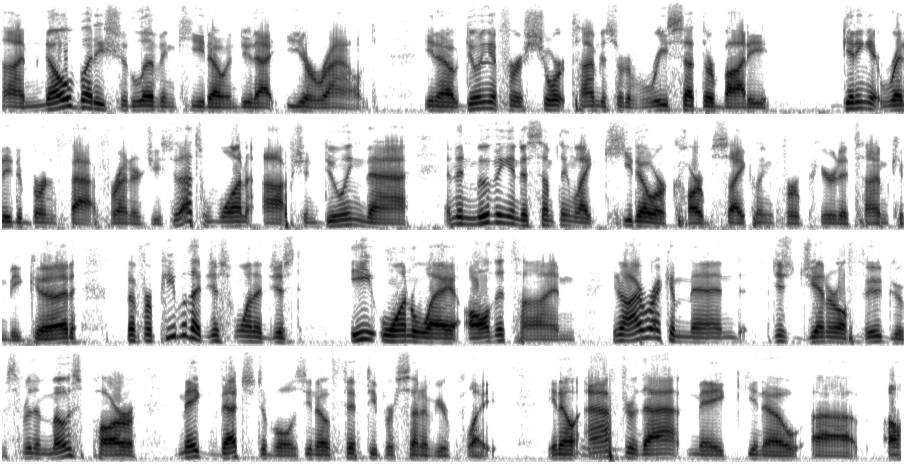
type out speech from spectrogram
Nobody should live in keto and do that year round. You know, doing it for a short time to sort of reset their body, getting it ready to burn fat for energy. So that's one option, doing that. And then moving into something like keto or carb cycling for a period of time can be good. But for people that just want to just eat one way all the time, you know, I recommend just general food groups. For the most part, make vegetables, you know, 50% of your plate. You know, mm-hmm. after that, make, you know, uh, a,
